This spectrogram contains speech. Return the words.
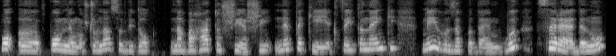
по- е, Помнимо, що в нас обідок набагато ширший, не такий, як цей тоненький. Ми його закладаємо в середину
